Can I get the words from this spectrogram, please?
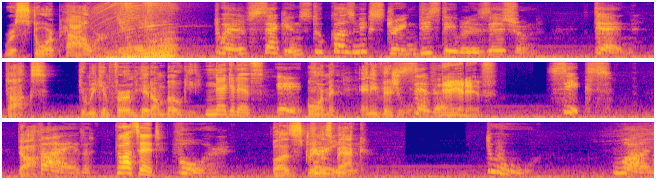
restore power. 12 seconds to cosmic string destabilization. 10, Cox, can we confirm hit on bogey? Negative. 8, Borman, any visual? 7, Negative. 6, Doc, 5, Plotted. 4, Buzz, string us Three. back. 2, 1.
